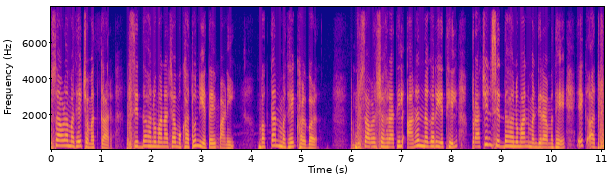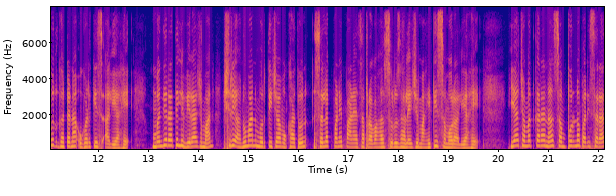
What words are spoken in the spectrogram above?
भुसावळामध्ये चमत्कार. सिद्ध हनुमानाच्या मुखातून येतंय पाणी. भक्तांमध्ये खळबळ. भुसावळ शहरातील आनंदनगर येथील प्राचीन सिद्ध हनुमान मंदिरामध्ये एक अद्भुत घटना उघडकीस आली आहे. मंदिरातील विराजमान श्री हनुमान मूर्तीच्या मुखातून सलगपणे पाण्याचा प्रवाह सुरू झाल्याची माहिती समोर आली आहे. या चमत्कारानं संपूर्ण परिसरात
